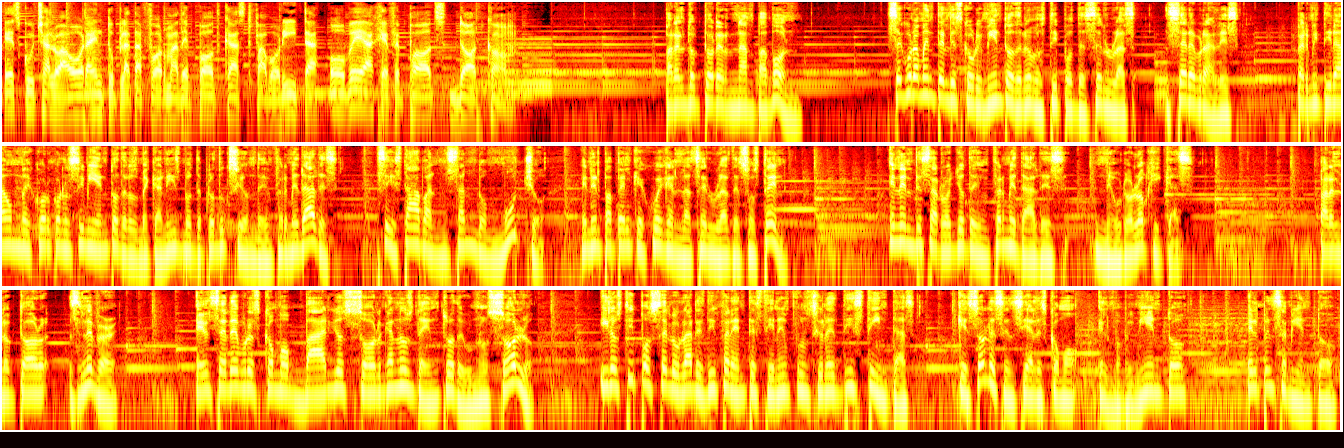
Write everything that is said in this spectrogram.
Escúchalo ahora en tu plataforma de podcast favorita o ve a jefepods.com. Para el doctor Hernán Pavón, seguramente el descubrimiento de nuevos tipos de células cerebrales permitirá un mejor conocimiento de los mecanismos de producción de enfermedades. Se está avanzando mucho en el papel que juegan las células de sostén en el desarrollo de enfermedades neurológicas. Para el doctor Sliver, el cerebro es como varios órganos dentro de uno solo, y los tipos celulares diferentes tienen funciones distintas que son esenciales como el movimiento, el pensamiento,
